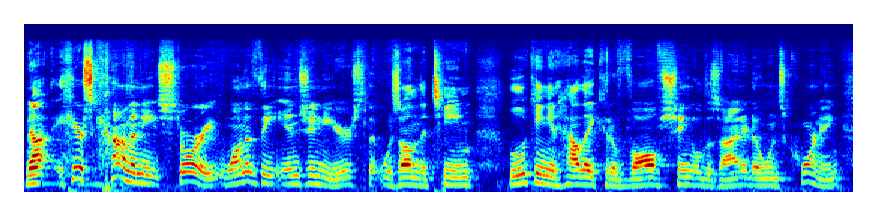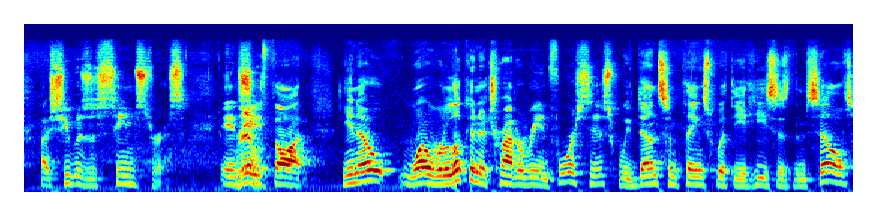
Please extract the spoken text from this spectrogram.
Now, here's kind of a neat story. One of the engineers that was on the team looking at how they could evolve shingle design at Owens Corning, uh, she was a seamstress. And Really? she thought, you know, while we're looking to try to reinforce this, we've done some things with the adhesives themselves.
